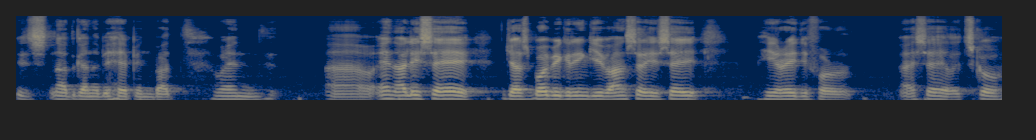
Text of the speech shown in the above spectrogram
it's not gonna be happen. But when uh, and Ali say just Bobby Green give answer, he say he ready for. I say let's go.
